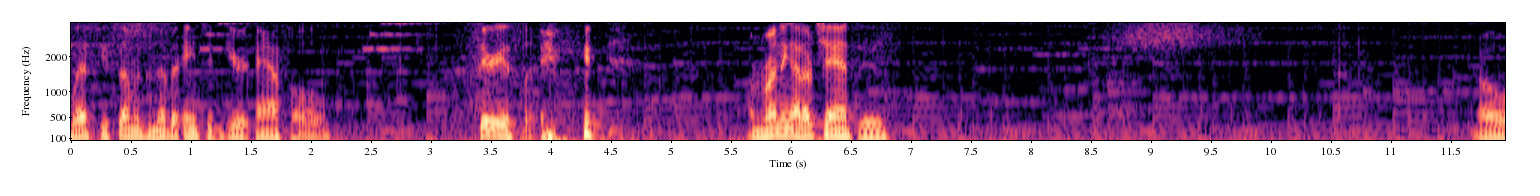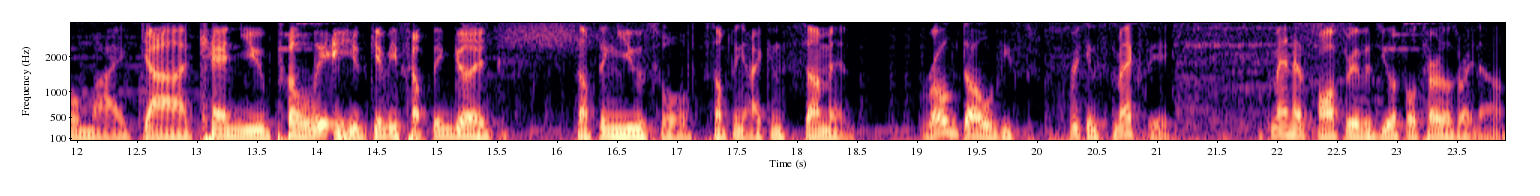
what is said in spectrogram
Unless he summons another ancient geared asshole. Seriously. I'm running out of chances. Oh my god, can you please give me something good? Something useful, something I can summon. Rogue Doll would be freaking smexy. This man has all three of his UFO turtles right now.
